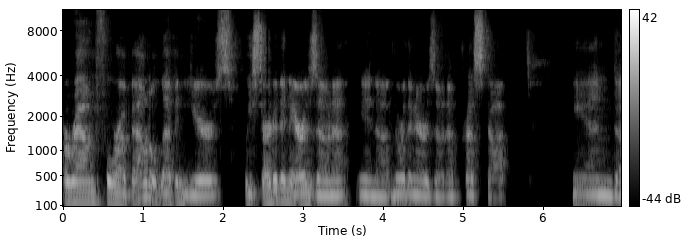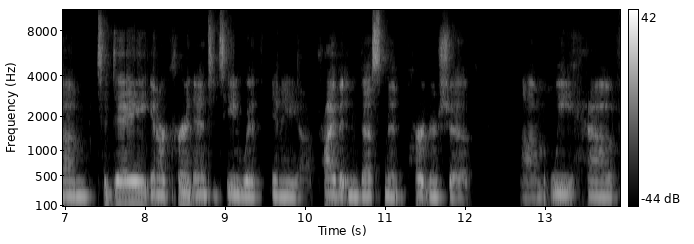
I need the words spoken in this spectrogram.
around for about 11 years. We started in Arizona, in uh, Northern Arizona, Prescott. And um, today in our current entity with in a uh, private investment partnership, um, we have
